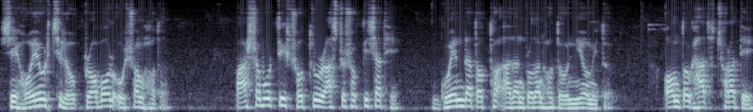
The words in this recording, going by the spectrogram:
সে হয়ে উঠছিল প্রবল ও সংহত। পার্শ্ববর্তী শত্রু রাষ্ট্রশক্তির সাথে গোয়েন্দা তথ্য আদান প্রদান হতো নিয়মিত। অন্তঘাত ছড়াতে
